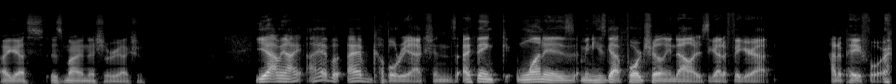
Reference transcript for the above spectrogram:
I guess is my initial reaction. Yeah, I mean, I, I have a, I have a couple reactions. I think one is, I mean, he's got four trillion dollars. You got to figure out how to pay for.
